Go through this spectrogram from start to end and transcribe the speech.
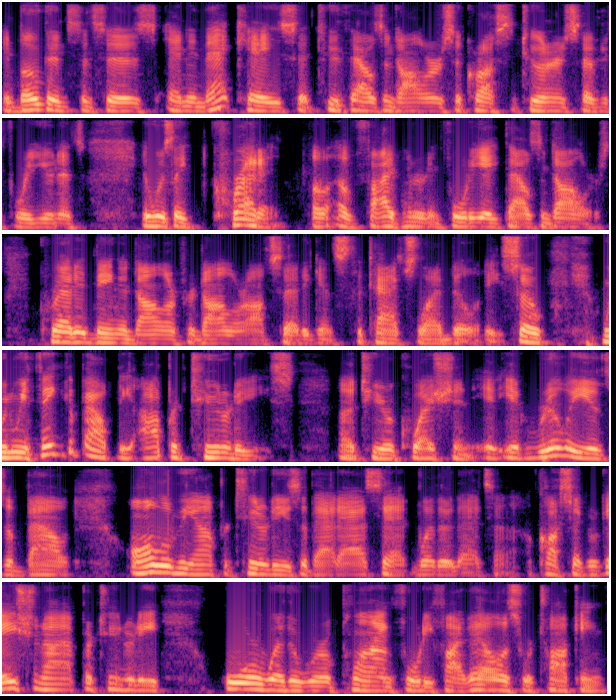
in both instances. And in that case, at $2,000 across the 274 units, it was a credit of $548,000, credit being a dollar for dollar offset against the tax liability. So when we think about the opportunities uh, to your question, it, it really is about all of the opportunities of that asset, whether that's a cost segregation opportunity or whether we're applying 45L as we're talking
